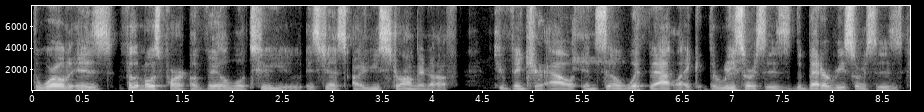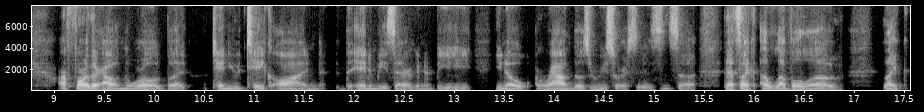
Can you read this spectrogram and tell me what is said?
the world is for the most part available to you. It's just are you strong enough to venture out? And so with that, like the resources, the better resources are farther out in the world, but can you take on the enemies that are going to be you know around those resources and so that's like a level of like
